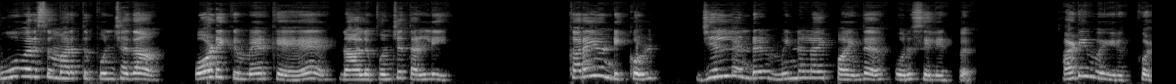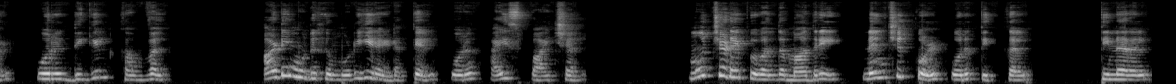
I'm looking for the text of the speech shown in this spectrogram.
பூவரசு மரத்து புஞ்சைதான். ஓடைக்கு மேற்கே நாலு புஞ்ச தள்ளி. கரையொண்டிக்குள் ஜில் என்று மின்னலாய் பாய்ந்த ஒரு சிலிர்ப்பு. அடிவயிறுக்குள் ஒரு திகில் கவ்வல் அடிமுதுகு முடிகிற இடத்தில் ஒரு ஐஸ் பாய்ச்சல். மூச்சடைப்பு வந்த மாதிரி நெஞ்சுக்குள் ஒரு திக்கல். திணறல்.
